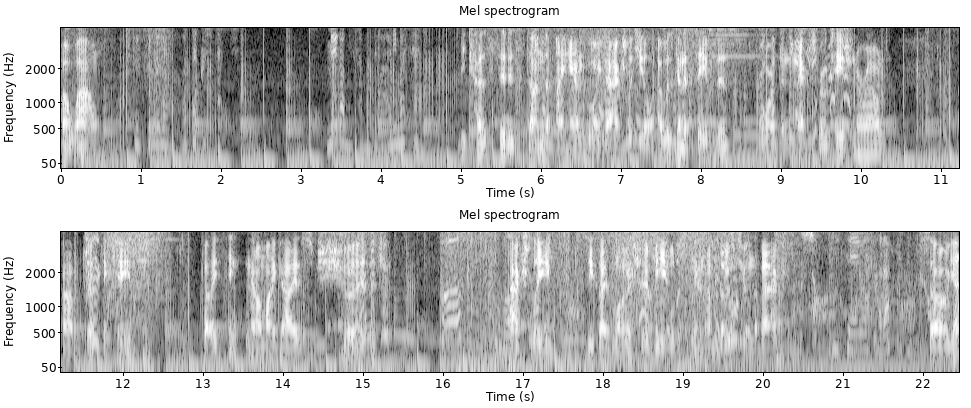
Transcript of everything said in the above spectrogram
Oh, wow. Because Cidd is stunned, I am going to actually heal. I was going to save this for the next rotation around, um, just in case. But I think now my guys should... Actually, Seaside Bellona should be able to clean up those two in the back. So yeah,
